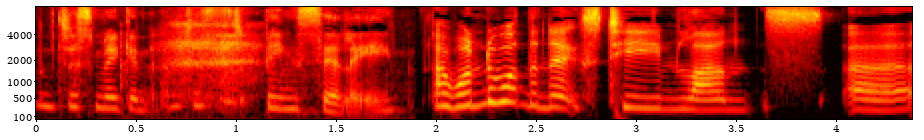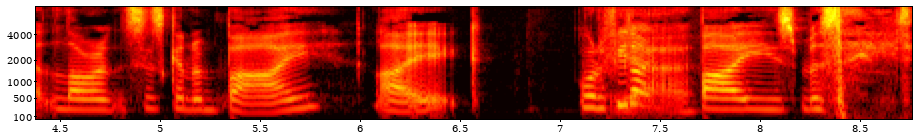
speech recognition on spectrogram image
I'm just making. I'm just being silly. I wonder what the next team Lance uh, Lawrence is gonna buy. Like, what if he Yeah. like buys Mercedes?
